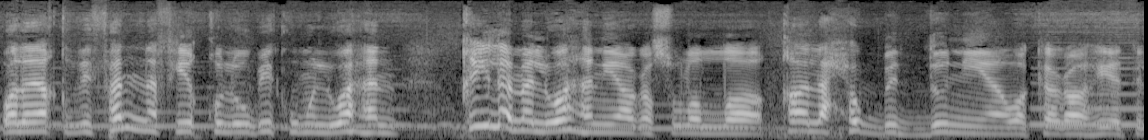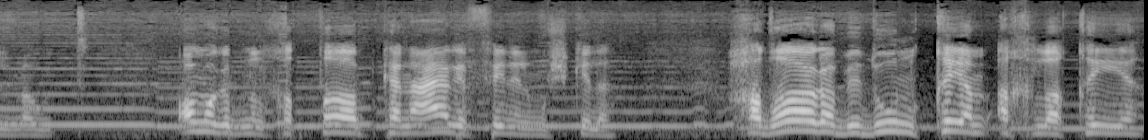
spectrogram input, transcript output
ولا يقذفن في قلوبكم الوهن. قيل ما الوهن يا رسول الله؟ قال حب الدنيا وكراهية الموت. عمر بن الخطاب كان عارف فين المشكلة. حضارة بدون قيم أخلاقية.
